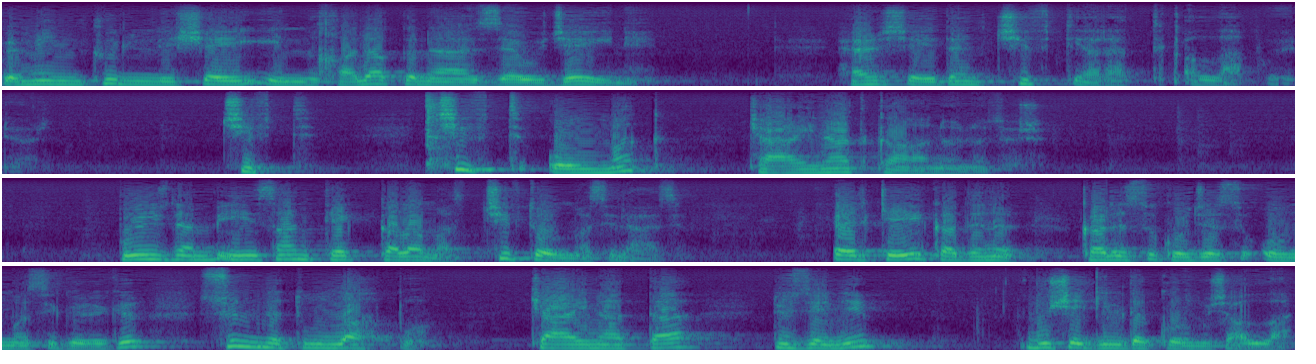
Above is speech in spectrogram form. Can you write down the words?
Ve min kulli şeyin halakna zevceyni. Her şeyden çift yarattık Allah buyuruyor çift. Çift olmak kainat kanunudur. Bu yüzden bir insan tek kalamaz. Çift olması lazım. Erkeği kadını, karısı kocası olması gerekiyor. Sünnetullah bu. Kainatta düzeni bu şekilde kurmuş Allah.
